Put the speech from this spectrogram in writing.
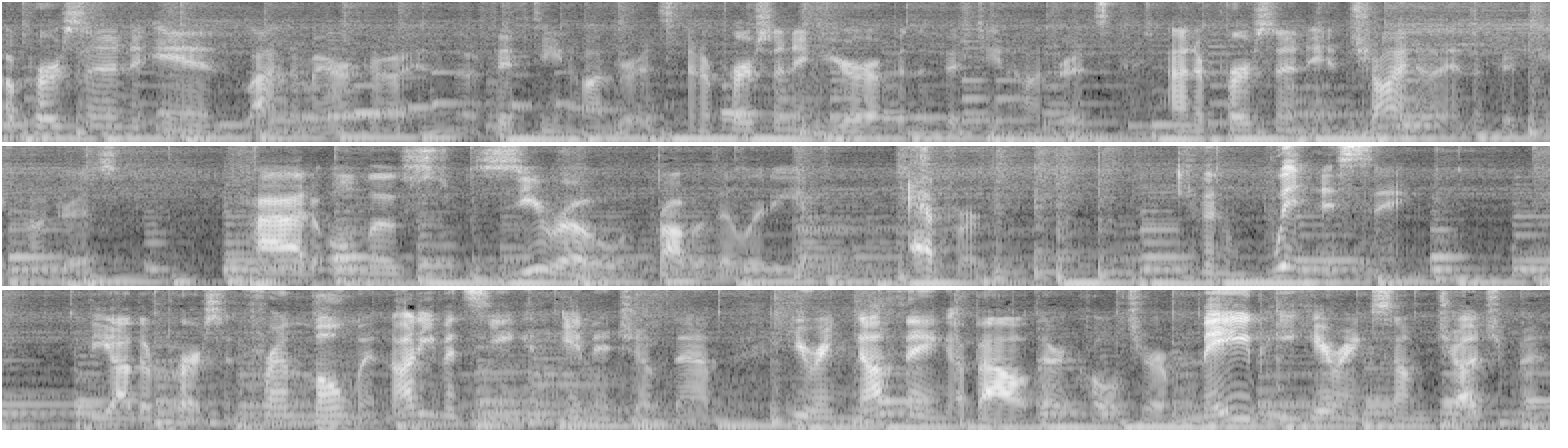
A person in Latin America in the 1500s, and a person in Europe in the 1500s, and a person in China in the 1500s had almost zero probability of ever even witnessing the other person for a moment, not even seeing an image of them, hearing nothing about their culture, maybe hearing some judgment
